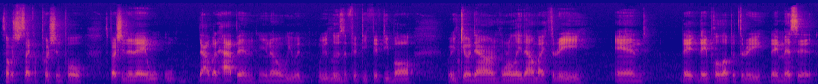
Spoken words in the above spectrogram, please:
it's almost just like a push and pull. Especially today, that would happen. You know, we would we would lose a 50-50 ball. We'd go down. We're only down by three, and they they pull up a three. They miss it.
